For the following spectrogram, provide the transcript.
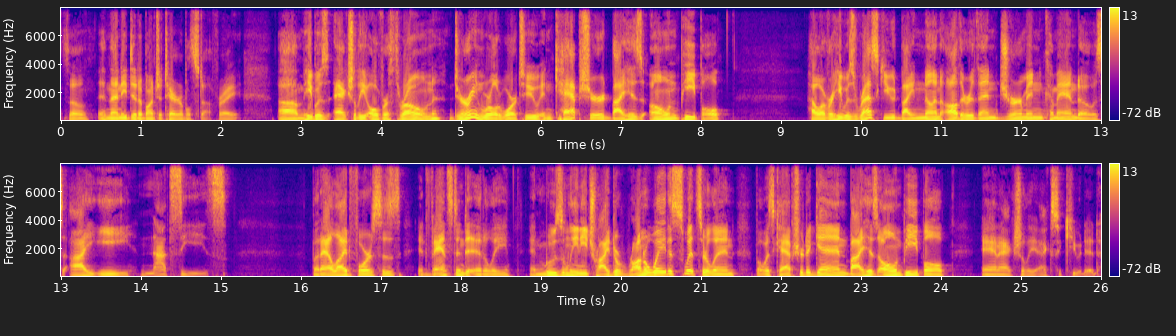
So, and then he did a bunch of terrible stuff, right? Um, he was actually overthrown during World War II and captured by his own people However, he was rescued by none other than German commandos, i.e., Nazis. But Allied forces advanced into Italy, and Mussolini tried to run away to Switzerland, but was captured again by his own people and actually executed.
